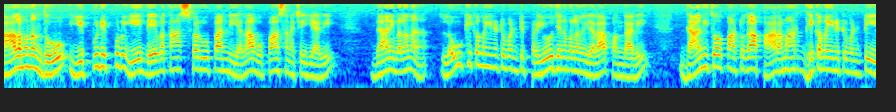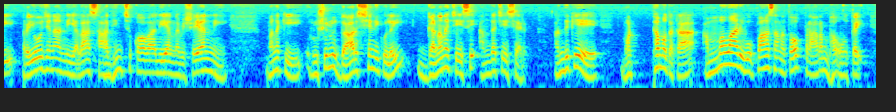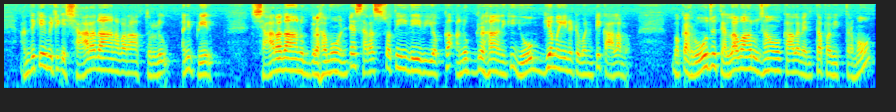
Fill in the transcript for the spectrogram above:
కాలమునందు ఎప్పుడెప్పుడు ఏ దేవతా స్వరూపాన్ని ఎలా ఉపాసన చెయ్యాలి దాని వలన లౌకికమైనటువంటి ప్రయోజనములను ఎలా పొందాలి దానితో పాటుగా పారమార్థికమైనటువంటి ప్రయోజనాన్ని ఎలా సాధించుకోవాలి అన్న విషయాన్ని మనకి ఋషులు దార్శనికులై గణన చేసి అందచేశారు. అందుకే మొట్టమొదట అమ్మవారి ఉపాసనతో ప్రారంభమవుతాయి. అందుకే వీటికి శారదా నవరాత్రులు అని పేరు. శారదానుగ్రహము అంటే సరస్వతీదేవి యొక్క అనుగ్రహానికి యోగ్యమైనటువంటి కాలము. ఒక రోజు తెల్లవారుజాము కాలం ఎంత పవిత్రమో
